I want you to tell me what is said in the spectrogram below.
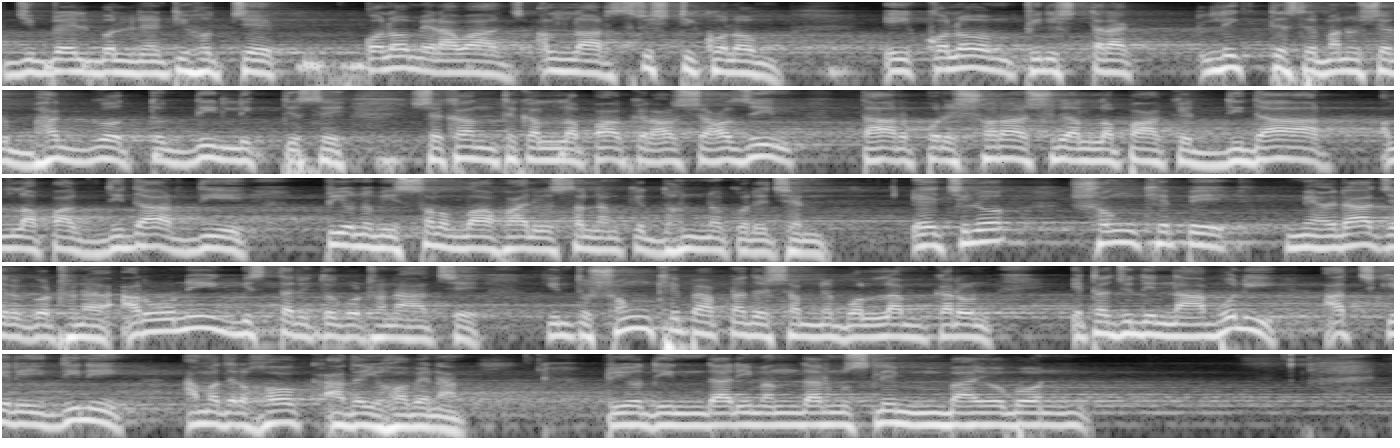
জিব্রাইল বললেন, এটি হচ্ছে কলমের আওয়াজ, আল্লাহর সৃষ্টি কলম। এই কলম ফিরিস্তারা লিখতেছে, মানুষের ভাগ্য তকদির লিখতেছে। সেখান থেকে আল্লাহ পাকের আরশে আজিম, তারপরে সরাসরি আল্লাহ পাকের দিদার, আল্লাহ পাক দিদার দিয়ে প্রিয় নবী সাল্লাহ আলী সাল্লামকে ধন্য করেছেন। এ ছিল সংক্ষেপে মেয়রাজের ঘটনা আরও অনেক বিস্তারিত ঘটনা আছে। কিন্তু সংক্ষেপে আপনাদের সামনে বললাম, কারণ এটা যদি না বলি, আজকের এই দিনে আমাদের হক আদায় হবে না। প্রিয় দিনদার, ইমানদার, মুসলিম ভাই বোন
